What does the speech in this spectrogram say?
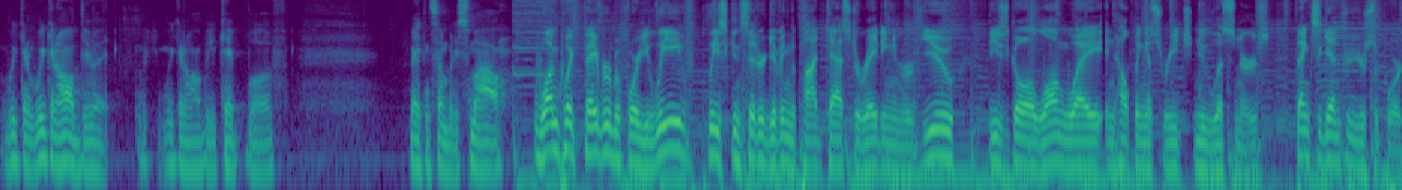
we can we can all do it. We can, we can all be capable of making somebody smile. One quick favor before you leave please consider giving the podcast a rating and review. These go a long way in helping us reach new listeners. Thanks again for your support.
